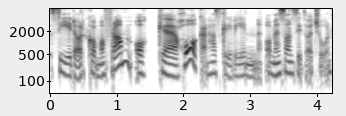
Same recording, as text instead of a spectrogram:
sidor komma fram och eh, Håkan har skrivit in om en sån situation.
